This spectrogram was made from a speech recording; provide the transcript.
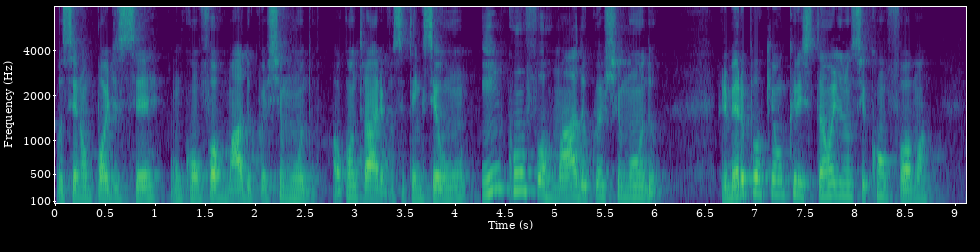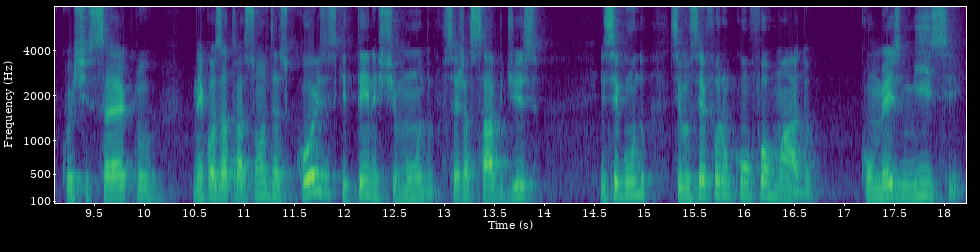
você não pode ser um conformado com este mundo. Ao contrário, você tem que ser um inconformado com este mundo. Primeiro porque um cristão ele não se conforma com este século, nem com as atrações das coisas que tem neste mundo. Você já sabe disso. E segundo, se você for um conformado com mesmice,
